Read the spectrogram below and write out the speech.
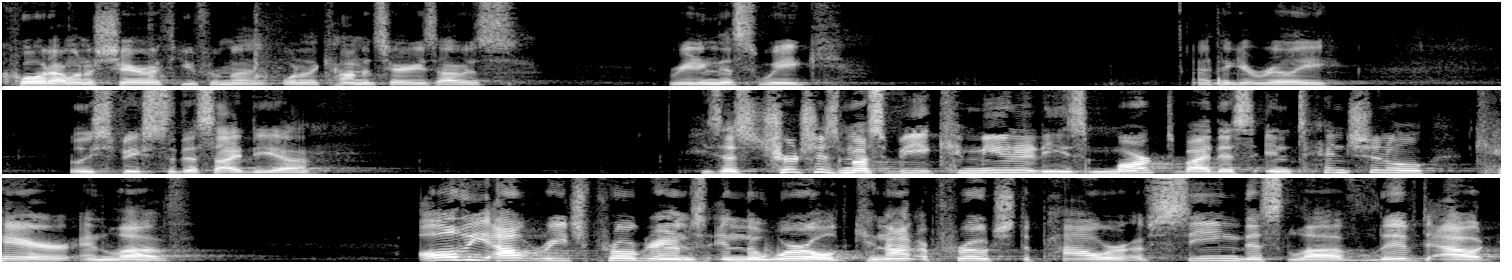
quote I want to share with you from a, one of the commentaries I was reading this week. I think it really really speaks to this idea. He says churches must be communities marked by this intentional care and love. All the outreach programs in the world cannot approach the power of seeing this love lived out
